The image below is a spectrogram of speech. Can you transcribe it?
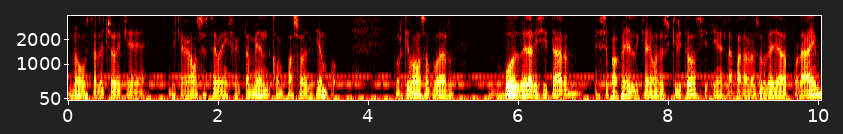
me gusta el hecho de que, de que hagamos este brain hack también con paso del tiempo, porque vamos a poder volver a visitar ese papel que habíamos escrito, si tienes la palabra subrayada por ahí,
